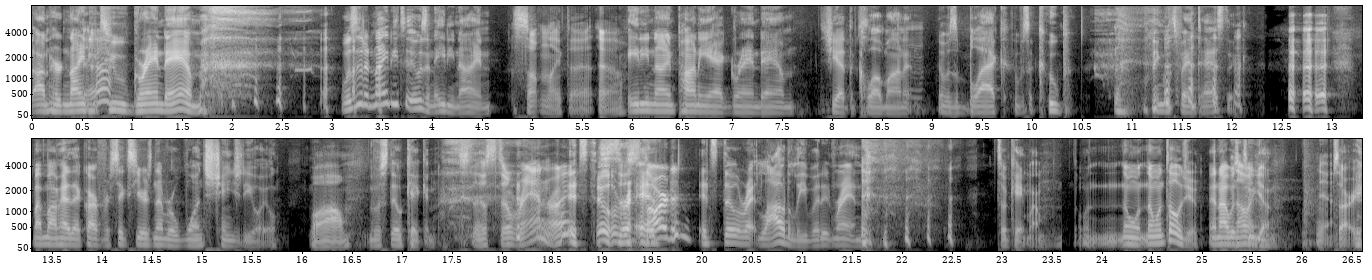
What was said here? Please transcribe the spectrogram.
on her 92 Grand Am. was it a 92? It was an 89. Something like that. Yeah. 89 Pontiac Grand Am. She had the club on it. It was a black, it was a coupe. I think was fantastic. my mom had that car for six years, never once changed the oil. Wow. It was still kicking. Still still ran, right? It still, ran. started. It still ran loudly, but it ran. it's okay, mom. No one, no one, told you, and I was No too one- young. Yeah. Sorry.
